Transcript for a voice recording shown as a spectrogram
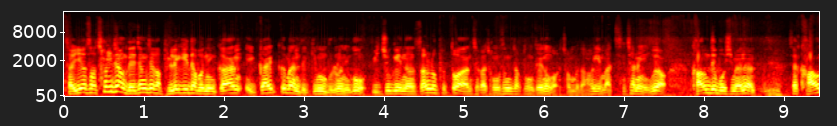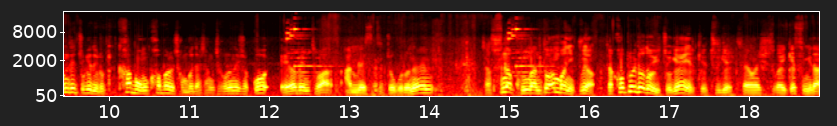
자 이어서 천장 내장재가 블랙이다 보니까 이 깔끔한 느낌은 물론이고 위쪽에 있는 썬루프 또한 제가 정상 작동되는 거 전부 다 확인 마친 차량이고요. 가운데 보시면은 자 가운데 쪽에도 이렇게 카본 커버를 전부 다 장착을 해놓으셨고 에어벤트와 암레스트 쪽으로는 자 수납 공간 또 한 번 있고요. 자 컵홀더도 이쪽에 이렇게 두 개 사용하실 수가 있겠습니다.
